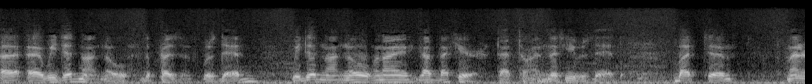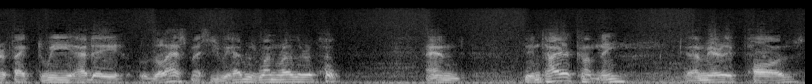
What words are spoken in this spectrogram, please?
uh, uh, we did not know the president was dead. We did not know when I got back here at that time that he was dead. But um, matter of fact, we had a the last message we had was one rather of hope, and the entire company uh, merely paused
